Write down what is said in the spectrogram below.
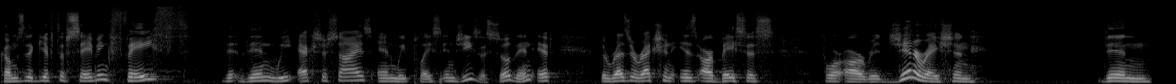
comes the gift of saving faith that then we exercise and we place in Jesus. So then, if the resurrection is our basis for our regeneration, then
